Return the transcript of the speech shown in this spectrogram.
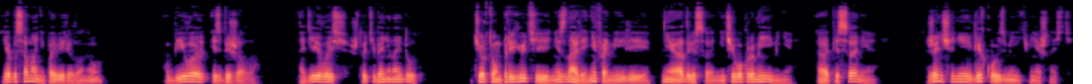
Я бы сама не поверила, но... Убила и сбежала. Надеялась, что тебя не найдут. Чертом приюте не знали ни фамилии, ни адреса, ничего кроме имени, а описания. Женщине легко изменить внешность,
